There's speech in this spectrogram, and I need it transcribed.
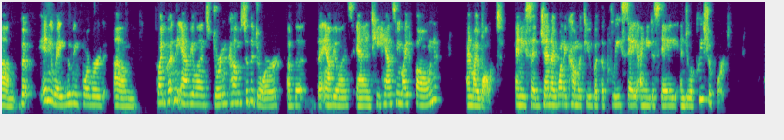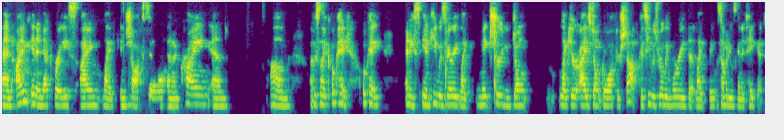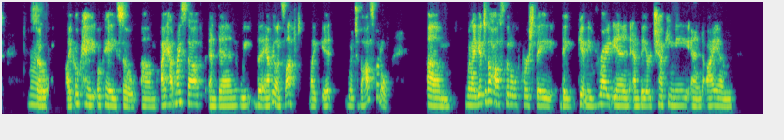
um, but anyway, moving forward, um, so I'm put in the ambulance. Jordan comes to the door of the, the ambulance and he hands me my phone and my wallet. And he said, Jen, I want to come with you, but the police say I need to stay and do a police report. And I'm in a neck brace. I'm like in shock still and I'm crying. And, um, I was like, okay, okay. And he, and he was very like, make sure you don't like your eyes don't go off your stuff because he was really worried that like they, somebody was going to take it. Right. So like, okay, okay. So um, I had my stuff, and then we the ambulance left. Like it went to the hospital. Um, when I get to the hospital, of course they they get me right in, and they are checking me, and I am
